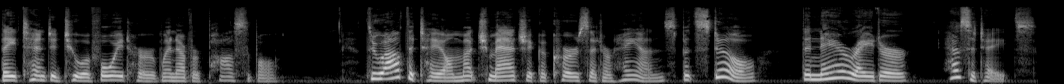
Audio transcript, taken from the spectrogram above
They tended to avoid her whenever possible. Throughout the tale, much magic occurs at her hands, but still, the narrator hesitates.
